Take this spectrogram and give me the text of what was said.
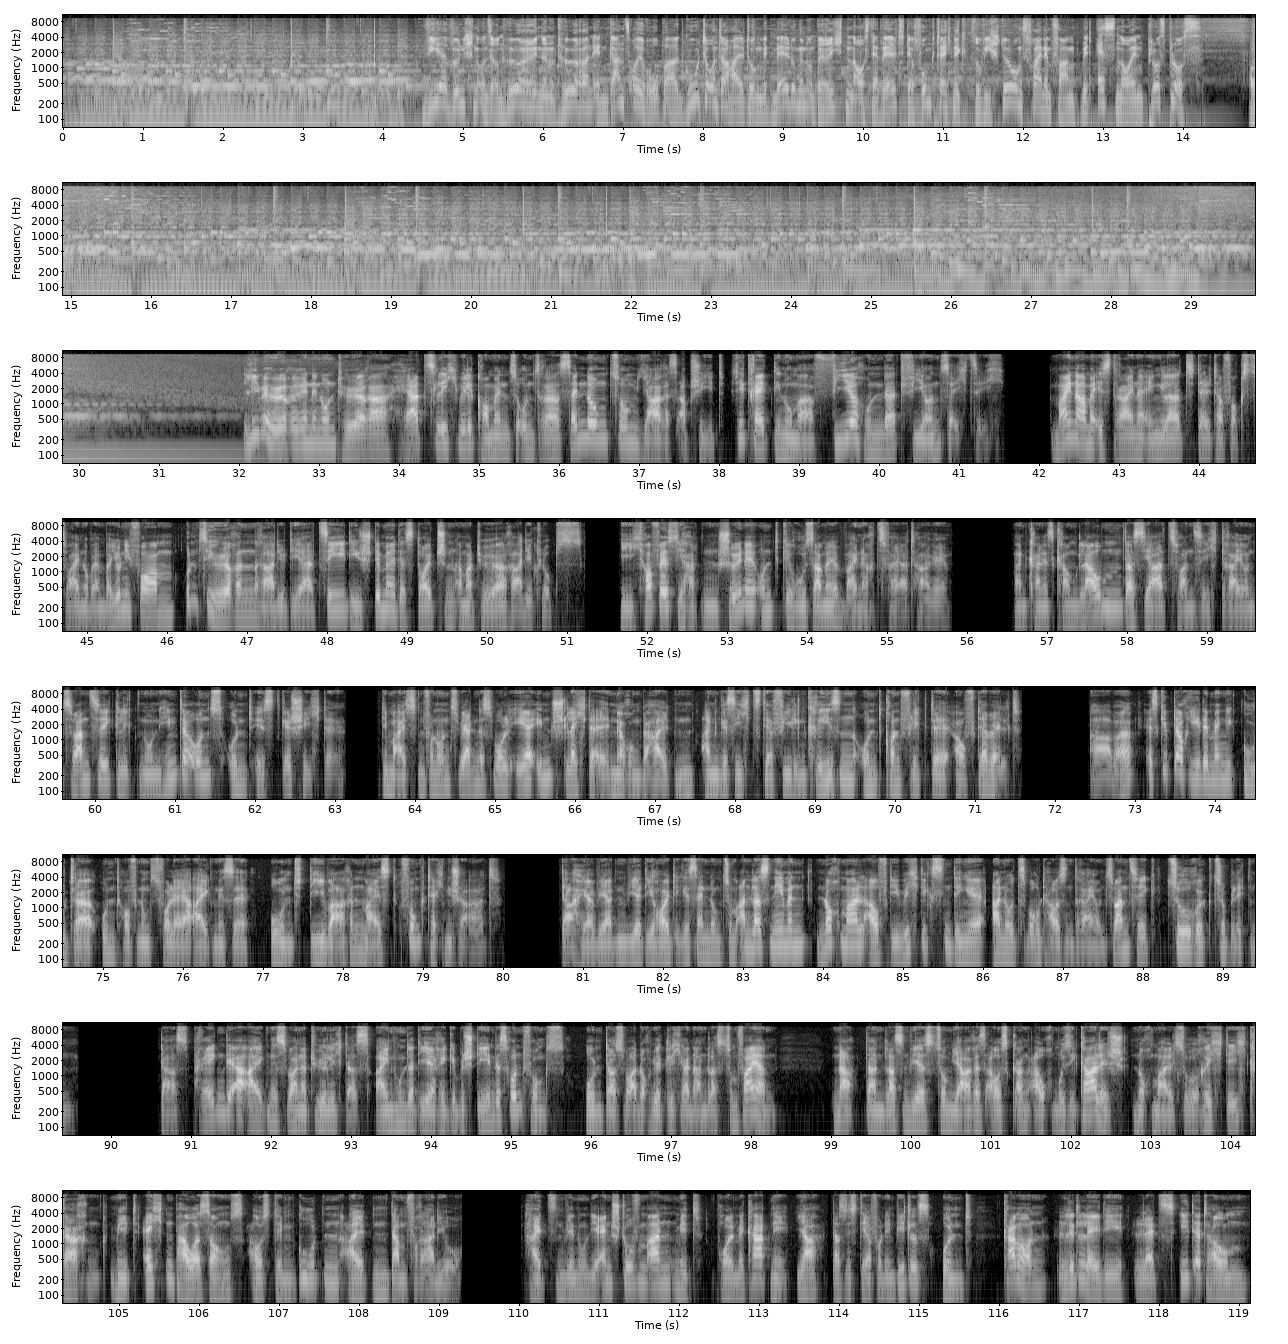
Wir wünschen unseren Hörerinnen und Hörern in ganz Europa gute Unterhaltung mit Meldungen und Berichten aus der Welt der Funktechnik sowie störungsfreien Empfang mit S9. Hörerinnen und Hörer, herzlich willkommen zu unserer Sendung zum Jahresabschied. Sie trägt die Nummer 464. Mein Name ist Rainer Englert, Delta Fox 2 November Uniform und Sie hören Radio DRC, die Stimme des deutschen Amateur-Radioclubs. Ich hoffe, Sie hatten schöne und geruhsame Weihnachtsfeiertage. Man kann es kaum glauben, das Jahr 2023 liegt nun hinter uns und ist Geschichte. Die meisten von uns werden es wohl eher in schlechter Erinnerung behalten angesichts der vielen Krisen und Konflikte auf der Welt. Aber es gibt auch jede Menge guter und hoffnungsvoller Ereignisse, und die waren meist funktechnischer Art. Daher werden wir die heutige Sendung zum Anlass nehmen, nochmal auf die wichtigsten Dinge anno 2023 zurückzublicken. Das prägende Ereignis war natürlich das 100-jährige Bestehen des Rundfunks, und das war doch wirklich ein Anlass zum Feiern. Na, dann lassen wir es zum Jahresausgang auch musikalisch nochmal so richtig krachen, mit echten Powersongs aus dem guten alten Dampfradio heizen wir nun die Endstufen an mit Paul McCartney. Ja, das ist der von den Beatles. Und Come on, Little Lady, let's eat at home.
